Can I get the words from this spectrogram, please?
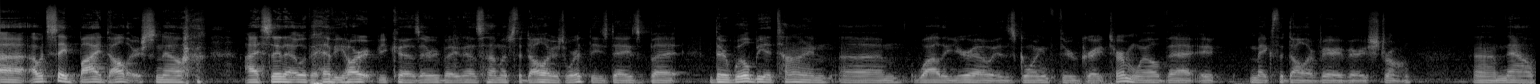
uh, I would say buy dollars. Now, I say that with a heavy heart because everybody knows how much the dollar is worth these days, but there will be a time um, while the euro is going through great turmoil that it makes the dollar very, very strong. Um, now,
